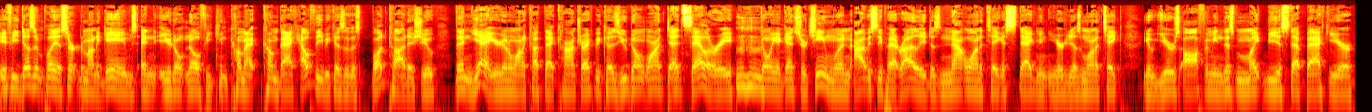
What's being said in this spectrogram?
if he doesn't play a certain amount of games and you don't know if he can come at, come back healthy because of this blood clot issue, then yeah, you're going to want to cut that contract because you don't want dead salary Mm-hmm. going against your team. When obviously Pat Riley does not want to take a stagnant year. He doesn't want to take you know years off. I mean, this might be a step back year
